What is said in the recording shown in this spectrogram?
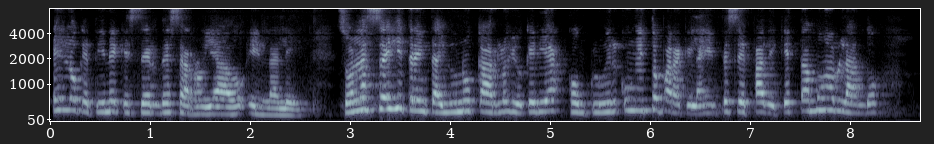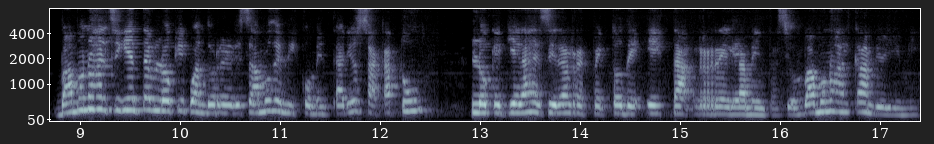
es lo que tiene que ser desarrollado en la ley. Son las 6 y 31, Carlos. Yo quería concluir con esto para que la gente sepa de qué estamos hablando. Vámonos al siguiente bloque y cuando regresamos de mis comentarios, saca tú lo que quieras decir al respecto de esta reglamentación. Vámonos al cambio, Jimmy.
